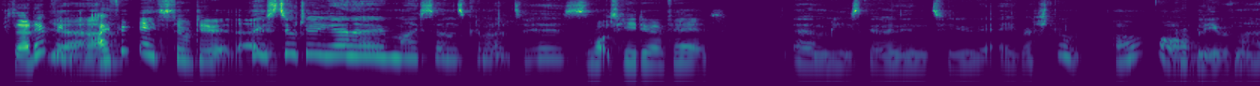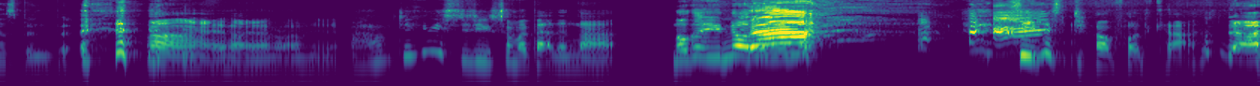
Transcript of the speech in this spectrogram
Because I don't think I think they still do it though. they still do. Yeah, no, my son's coming up to his. What's he doing for his? Um, he's going into a restaurant, Oh, probably with my husband, but. Oh, okay, fine, fine. Oh, do you need to do somewhere better than that? Not that you not that you he listens to our podcast. no,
